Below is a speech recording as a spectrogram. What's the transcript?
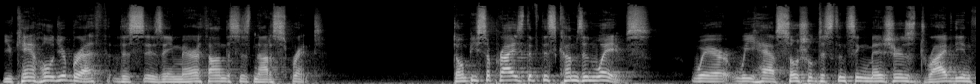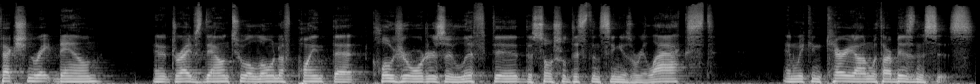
You can't hold your breath. This is a marathon, this is not a sprint. Don't be surprised if this comes in waves, where we have social distancing measures drive the infection rate down, and it drives down to a low enough point that closure orders are lifted, the social distancing is relaxed, and we can carry on with our businesses.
